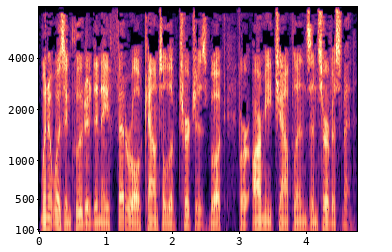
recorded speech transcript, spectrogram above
when it was included in a Federal Council of Churches book for Army chaplains and servicemen.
